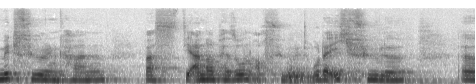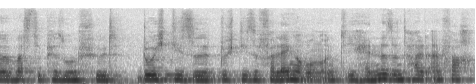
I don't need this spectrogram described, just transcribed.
mitfühlen kann, was die andere Person auch fühlt oder ich fühle, äh, was die Person fühlt durch diese, durch diese Verlängerung. Und die Hände sind halt einfach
